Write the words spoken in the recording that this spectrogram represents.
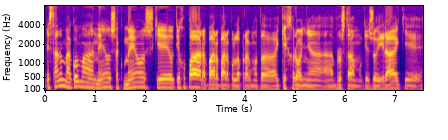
αισθάνομαι ακόμα νέος, ακμαίος και ότι έχω πάρα πάρα πάρα πολλά πράγματα και χρόνια μπροστά μου και ζωηρά και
